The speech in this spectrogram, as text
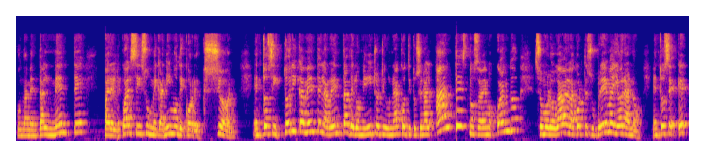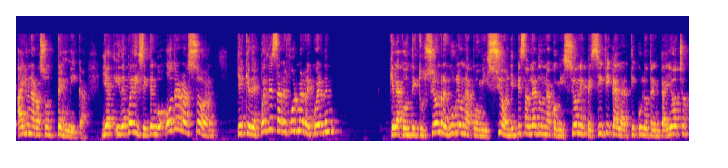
fundamentalmente, para el cual se hizo un mecanismo de corrección. Entonces, históricamente, la renta de los ministros del Tribunal Constitucional antes, no sabemos cuándo, se homologaban a la Corte Suprema y ahora no. Entonces, eh, hay una razón técnica. Y, y después dice, y tengo otra razón, y es que después de esa reforma, recuerden que la constitución regule una comisión y empieza a hablar de una comisión específica del artículo 38.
